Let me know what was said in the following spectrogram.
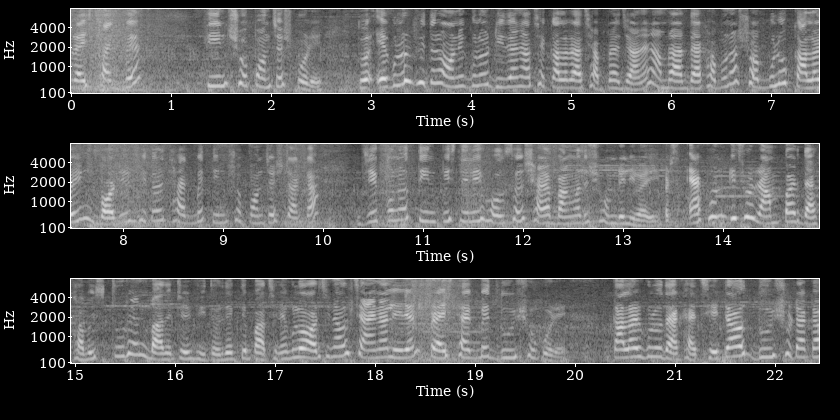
প্রাইস থাকবে তিনশো পঞ্চাশ করে। তো এগুলোর ভিতরে অনেকগুলো ডিজাইন আছে কালার আছে, আপনারা জানেন। আমরা আর দেখাবো না, সবগুলো কালারিং বডির ভিতরে থাকবে তিনশো পঞ্চাশ টাকা। যে কোনো তিন পিস নিলেই হোলসেল সারা বাংলাদেশ হোম ডেলিভারি এখন কিছু রামপার দেখাবো স্টুডেন্ট বাজেটের ভিতর, দেখতে পাচ্ছেন। এগুলো অরিজিনাল চায়না লিলেন প্রাইস থাকবে দুইশো করে। কালারগুলো দেখাচ্ছে, এটাও দুইশো টাকা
